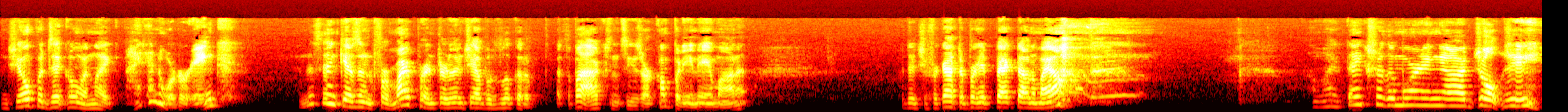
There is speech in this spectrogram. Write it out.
And she opens it going like, I didn't order ink. And this ink isn't for my printer. Then she happens to look at, a, at the box and sees our company name on it. But then she forgot to bring it back down to my office. I'm like, thanks for the morning uh, jolt, G.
